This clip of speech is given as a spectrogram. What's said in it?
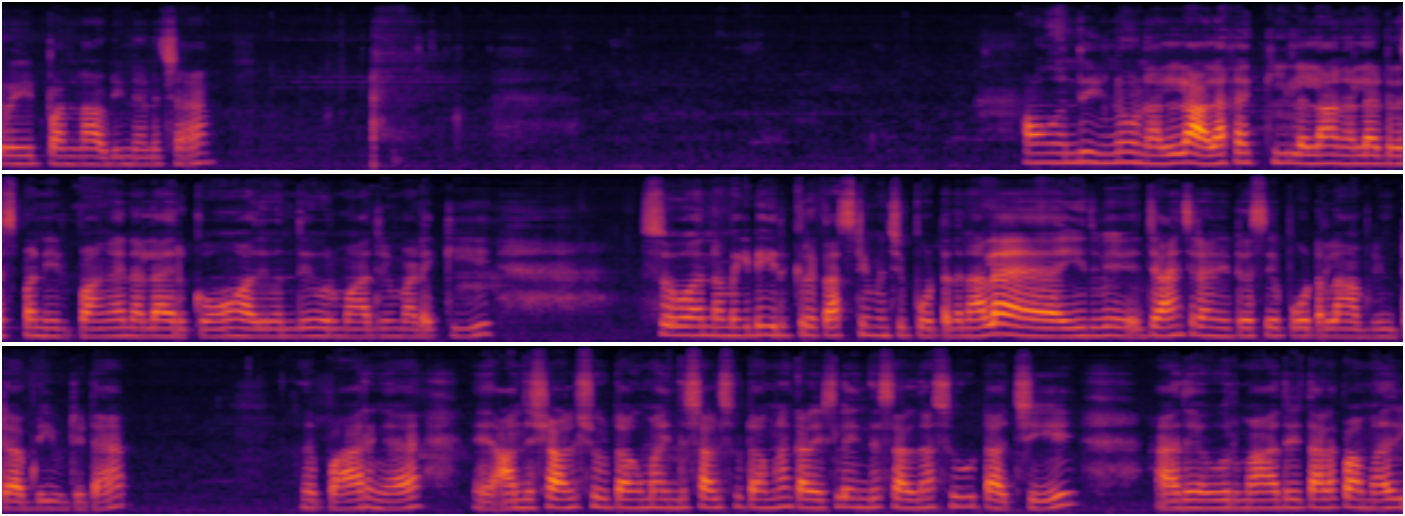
க்ரியேட் பண்ணலாம் அப்படின்னு நினச்சேன். அவங்க வந்து இன்னும் நல்லா அழகாக கீழெல்லாம் நல்லா ட்ரெஸ் பண்ணியிருப்பாங்க நல்லா இருக்கும். அது வந்து ஒரு மாதிரி மடக்கி. ஸோ நம்மக்கிட்ட இருக்கிற காஸ்ட்யூம் வச்சு போட்டதுனால இதுவே ஜான்சி ராணி ட்ரெஸ்ஸே போட்டலாம் அப்படின்ட்டு அப்படி விட்டுட்டேன். அதை பாருங்கள் அந்த ஷால் ஷூட் ஆகுமா இந்த ஷால் ஷூட் ஆகும்னா கடைசியில் இந்த ஷால் தான் ஷூட் ஆச்சு. அது ஒரு மாதிரி தலைப்பா மாதிரி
